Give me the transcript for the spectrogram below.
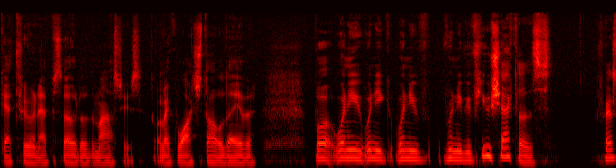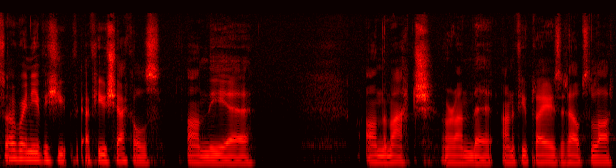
get through an episode of the Masters or like watch the whole day of it. But when you when you when you when you have a few shekels, first of all, when you have a few, shekels on the uh, on the match or on the on a few players, it helps a lot.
